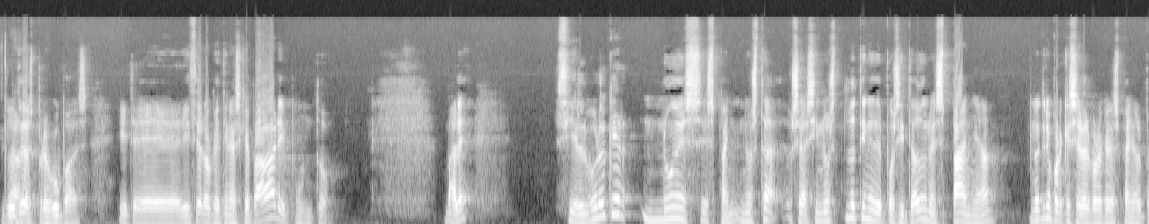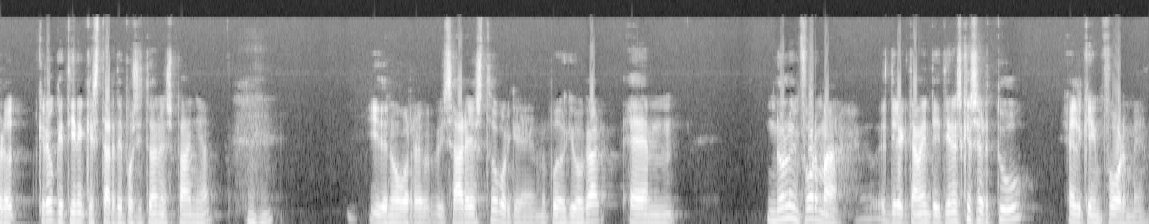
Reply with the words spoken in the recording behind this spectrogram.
Y tú te despreocupas. Y te dice lo que tienes que pagar y punto. ¿Vale? Si el broker no es español, no está, o sea, si no lo tiene depositado en España, no tiene por qué ser el broker español, pero creo que tiene que estar depositado en España. Y de nuevo revisar esto porque me puedo equivocar. Em, no lo informa directamente y tienes que ser tú el que informe.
